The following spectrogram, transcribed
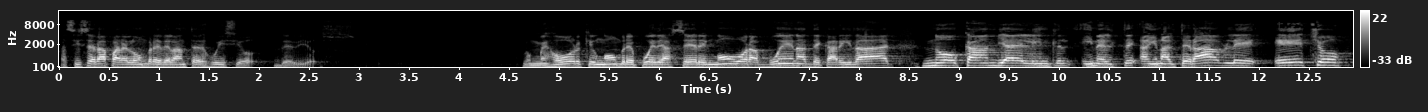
Así será para el hombre delante del juicio de Dios. Lo mejor que un hombre puede hacer en obras buenas de caridad no cambia el inalterable hecho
